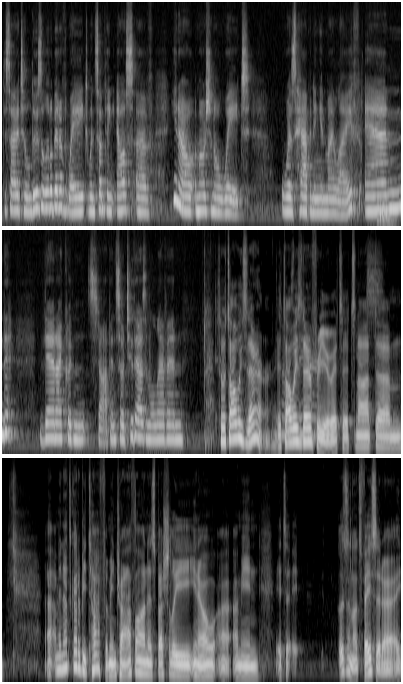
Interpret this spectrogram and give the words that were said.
decided to lose a little bit of weight when something else of, you know, emotional weight was happening in my life, and then I couldn't stop. And so 2011. So it's always there. It's, always always there. there. for you. It's it's not. Um, I mean, that's got to be tough. I mean, triathlon, especially. You know, uh, I mean, it's a. Listen, let's face it. Uh,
